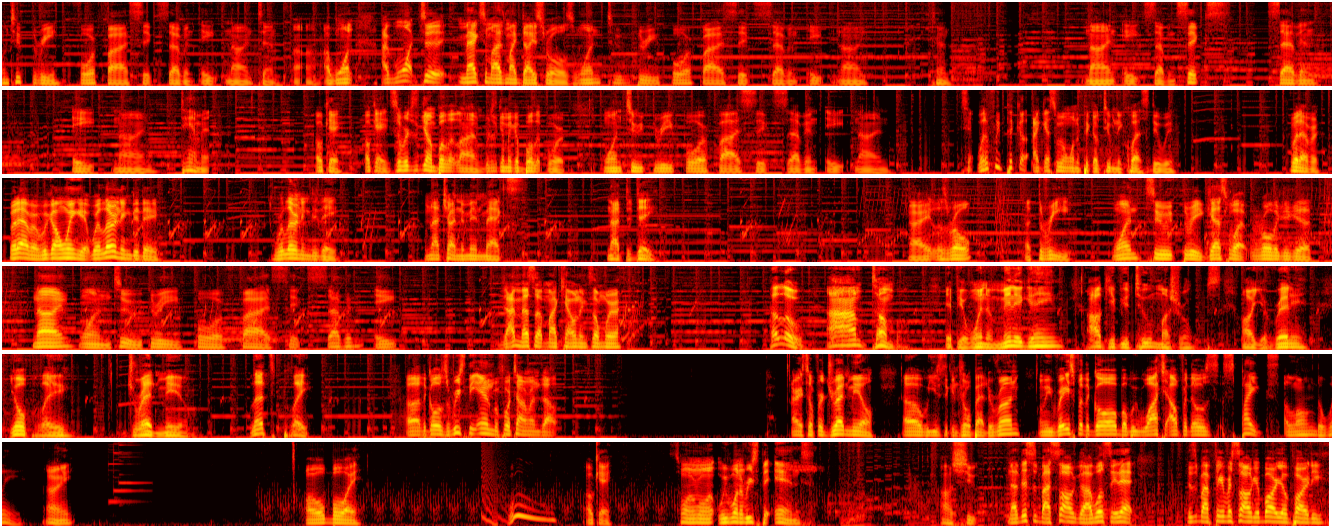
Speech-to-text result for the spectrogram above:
1, 2, 3, 4, 5, 6, 7, 8, 9, 10. Uh-uh. I want I want to maximize my dice rolls. 1, 2, 3, 4, 5, 6, 7, 8, 9, 10. 9, 8, 7, 6, 7, 8, 9. Damn it. Okay. Okay, so we're just gonna bullet line. We're just gonna make a bullet for it. 1, 2, 3, 4, 5, 6, 7, 8, 9, Ten. What if we pick up? I guess we don't want to pick up too many quests, do we? Whatever. Whatever. We're going to wing it. We're learning today. We're learning today. I'm not trying to min max. Not today. All right, let's roll. A three. One, two, three. Guess what? We're rolling again. Nine. One, two, three, four, five, six, seven, eight. Did I mess up my counting somewhere? Hello, I'm Tumble. If you win a mini game, I'll give you two mushrooms. Are you ready? You'll play Dreadmill. Let's play. Uh, the goal is to reach the end before time runs out. All right, so for Dreadmill, uh, we use the control pad to run, and we race for the goal, but we watch out for those spikes along the way. All right. Oh boy. Okay. So we want to reach the end. Oh shoot. Now this is my song though. I will say that. This is my favorite song in Mario Party.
